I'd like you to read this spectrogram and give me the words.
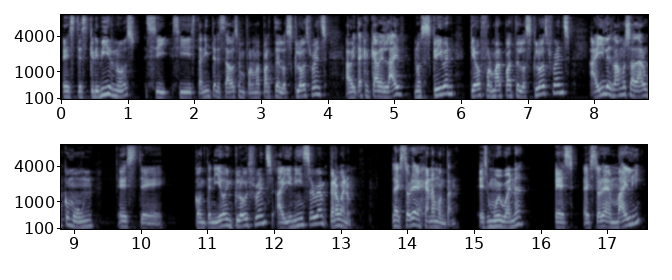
este, escribirnos si, si están interesados en formar parte de los Close Friends. Ahorita que acabe el live, nos escriben, quiero formar parte de los Close Friends. Ahí les vamos a dar como un este, contenido en Close Friends, ahí en Instagram. Pero bueno, la historia de Hannah Montana es muy buena. Es la historia de Miley,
